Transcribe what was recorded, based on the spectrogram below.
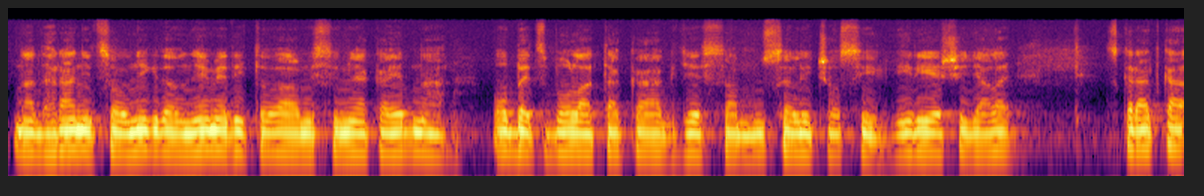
Nad hranicou nikto nemeditoval, myslím, nejaká jedna obec bola taká, kde sa museli čosi vyriešiť, ale skrátka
